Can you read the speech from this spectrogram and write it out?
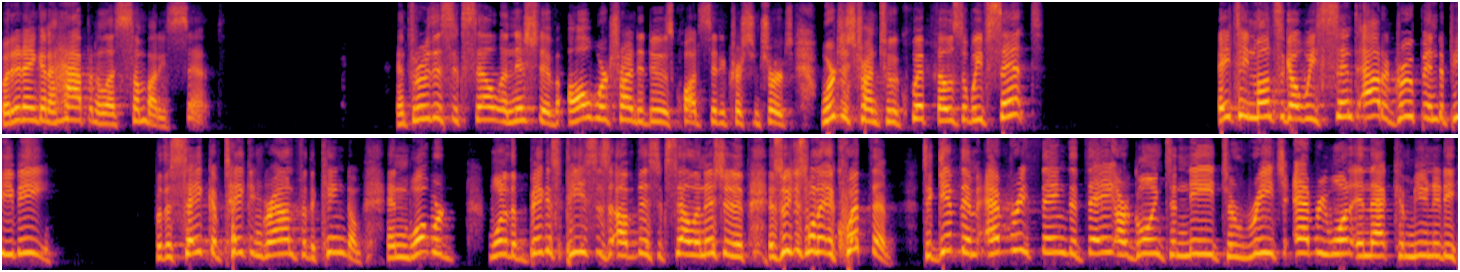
But it ain't going to happen unless somebody's sent. And through this Excel initiative, all we're trying to do as Quad City Christian Church, we're just trying to equip those that we've sent. 18 months ago, we sent out a group into PV for the sake of taking ground for the kingdom. And what we're one of the biggest pieces of this Excel initiative is we just want to equip them to give them everything that they are going to need to reach everyone in that community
